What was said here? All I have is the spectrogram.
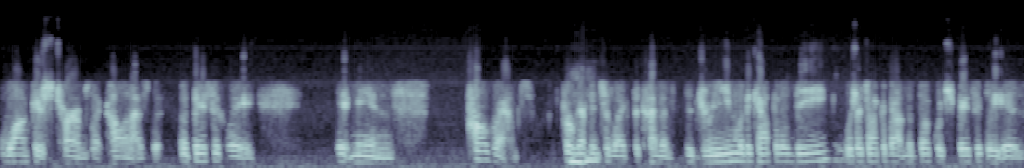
wonkish terms like colonized, but but basically, it means programmed, programmed into like the kind of the dream with a capital D, which I talk about in the book, which basically is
